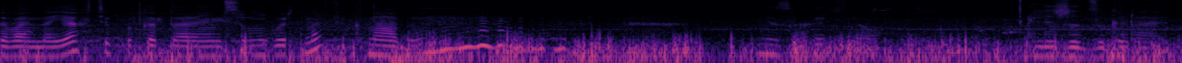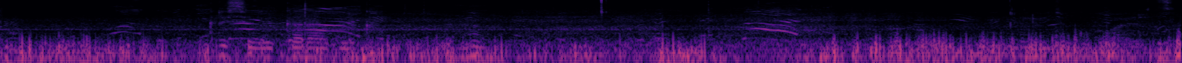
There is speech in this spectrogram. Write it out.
давай на яхте покатаемся. Он говорит, нафиг надо. Не захотел. Лежит, загорает. Красивый кораблик. Люди купаются.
